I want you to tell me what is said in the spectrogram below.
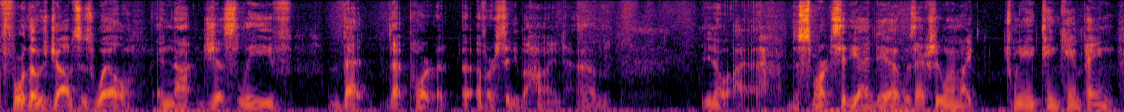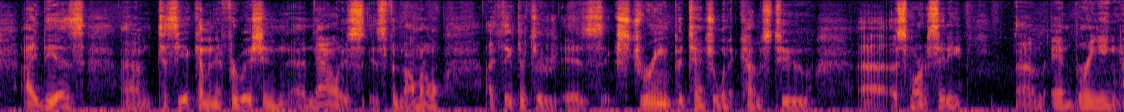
for those jobs as well, and not just leave that that part of our city behind. Um, you know, I, the smart city idea was actually one of my 2018 campaign ideas. Um, to see it coming to fruition uh, now is is phenomenal. I think that there is extreme potential when it comes to uh, a smart city um, and bringing,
